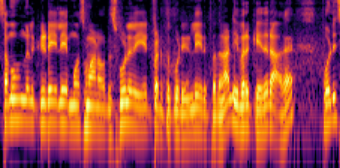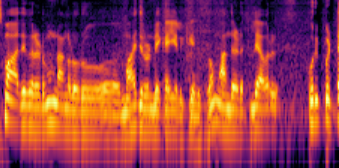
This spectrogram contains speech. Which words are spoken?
சமூகங்களுக்கு இடையிலே மோசமான ஒரு சூழலை ஏற்படுத்தக்கூடிய நிலை இருப்பதனால் இவருக்கு எதிராக போலீஸ் மா அதிபரிடமும் நாங்கள் ஒரு மகஜர் ஒன்றை கையளிக்க இருக்கிறோம் அந்த இடத்திலே அவர் குறிப்பிட்ட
